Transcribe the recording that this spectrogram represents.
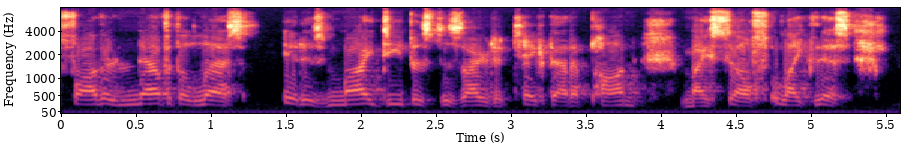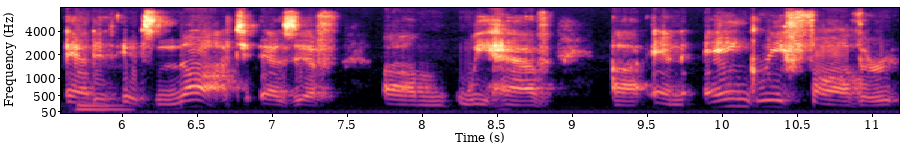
Father, nevertheless, it is my deepest desire to take that upon myself like this. And it, it's not as if um, we have uh, an angry father,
